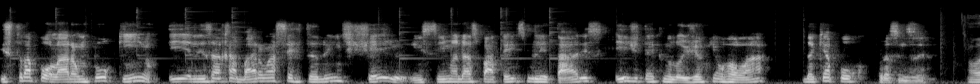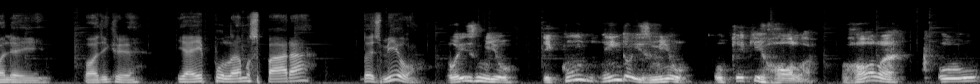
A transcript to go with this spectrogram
extrapolaram um pouquinho e eles acabaram acertando em cheio em cima das patentes militares e de tecnologia que iam rolar daqui a pouco, por assim dizer. Olha aí, pode crer. E aí pulamos para 2000. 2000. E com, em 2000, o que que rola? Rola o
